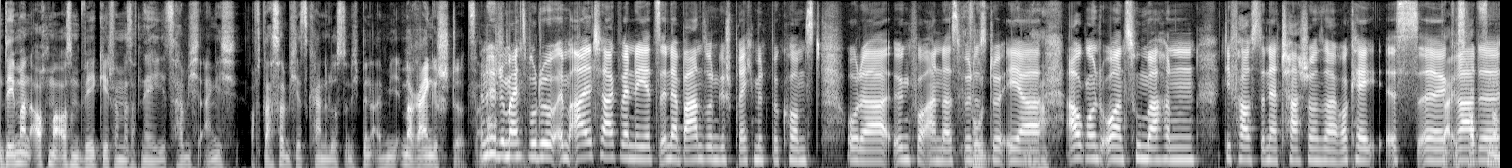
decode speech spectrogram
indem man auch mal aus dem Weg geht, wenn man sagt, nee, jetzt habe ich eigentlich, auf das habe ich jetzt keine Lust und ich bin immer reingestürzt. Du meinst, wo du im Alltag, wenn du jetzt in der Bahn so ein Gespräch mitbekommst oder irgendwo anders, würdest wo, du eher ja. Augen und Ohren zumachen, die Faust in der Tasche und sagen, okay, ist äh, gerade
